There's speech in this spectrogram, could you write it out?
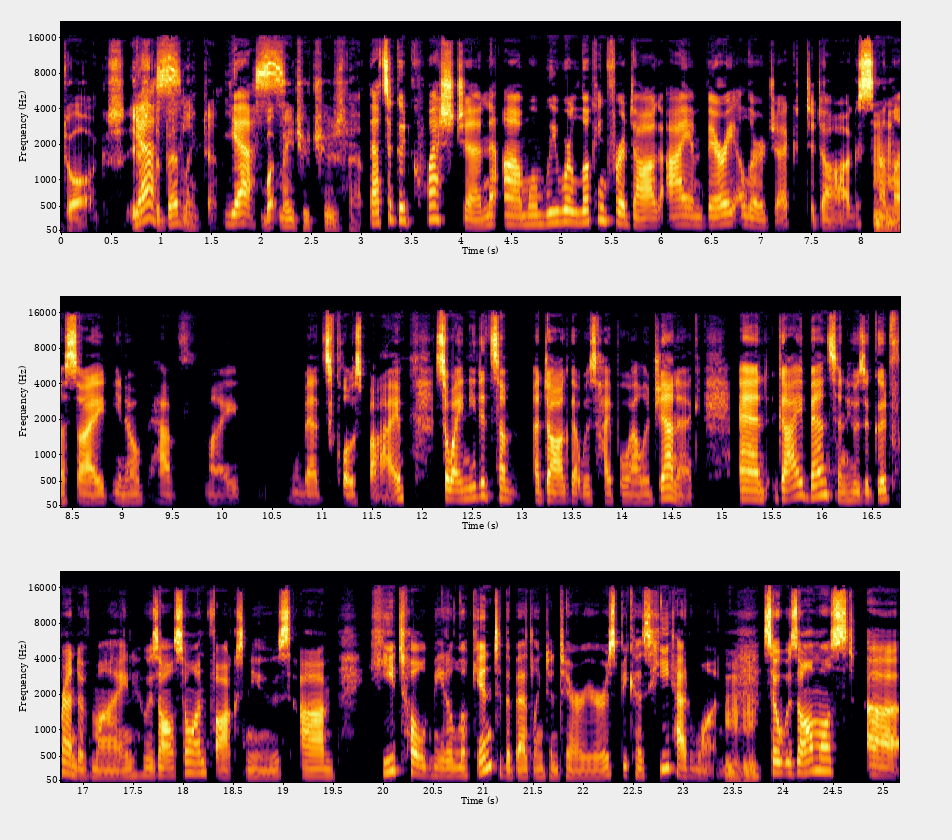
dogs is Yes. the Bedlington. yes. What made you choose that? That's a good question. Um, when we were looking for a dog, I am very allergic to dogs Mhm. unless I, you know, have my meds close by. So I needed some a dog that was hypoallergenic. And Guy Benson, who's a good friend of mine, who is also on Fox News, um, he told me to look into the Bedlington Terriers because he had one. hmm So it was almost uh,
